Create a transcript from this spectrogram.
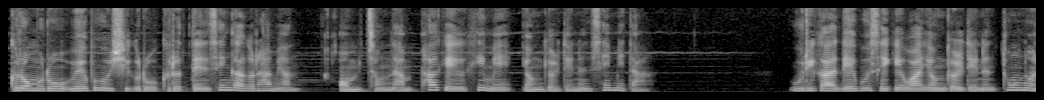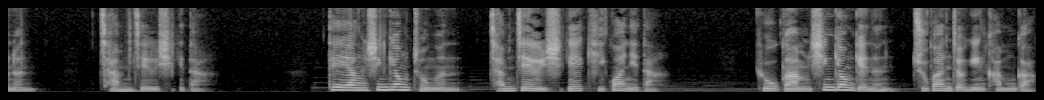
그러므로 외부 의식으로 그릇된 생각을 하면 엄청난 파괴의 힘에 연결되는 셈이다. 우리가 내부 세계와 연결되는 통로는 잠재의식이다. 태양 신경총은 잠재의식의 기관이다. 교감 신경계는 주관적인 감각,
